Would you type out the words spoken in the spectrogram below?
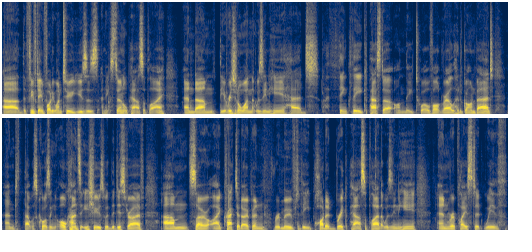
Uh, the 1541-2 uses an external power supply, and um, the original one that was in here had, I think the capacitor on the 12 volt rail had gone bad, and that was causing all kinds of issues with the disk drive. Um, so I cracked it open, removed the potted brick power supply that was in here, and replaced it with,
